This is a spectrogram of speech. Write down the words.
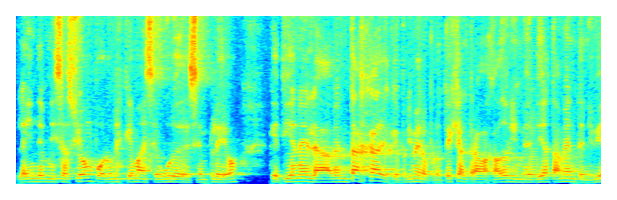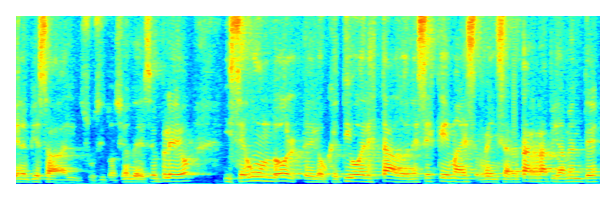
la indemnización por un esquema de seguro de desempleo que tiene la ventaja de que primero protege al trabajador inmediatamente, ni bien empieza su situación de desempleo, y segundo, el objetivo del Estado en ese esquema es reinsertar rápidamente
